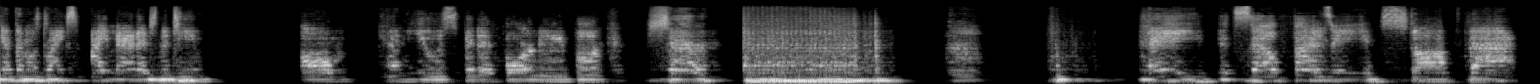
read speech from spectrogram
Get the most likes. I manage the team. Um, can you spin it for me, Book? Sure. Hey, it's so fuzzy. Stop that.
